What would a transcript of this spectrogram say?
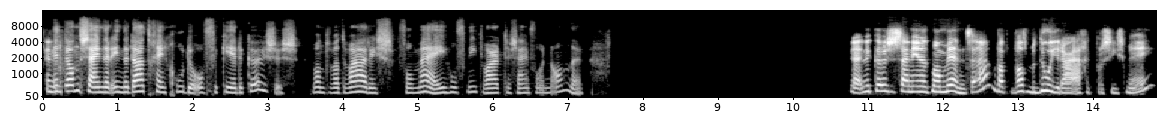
En, en dan zijn er inderdaad geen goede of verkeerde keuzes. Want wat waar is voor mij, hoeft niet waar te zijn voor een ander. Ja, en de keuzes zijn in het moment, hè? Wat, wat bedoel je daar eigenlijk precies mee?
